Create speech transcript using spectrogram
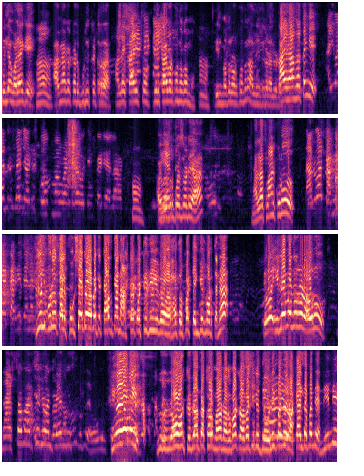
ಮಿಲೆ ಹೊಳೆಗೆ ಆಮ್ಯಾಗ ಕಡೆ ಗುಡಿ ಕಟ್ಟರ ಅಲ್ಲೇ ಕಾಯ್ತು ಇಲ್ಲಿ ಕಾಯಿ ಹೊಡ್ಕೊಂಡ್ ಹೋಗಮ್ಮ. ಇಲ್ಲಿ ಮೊದಲು ಹೊಡ್ಕೊಂಡ್ ಅಲ್ಲಿ ಹಿಂದ್ಗಡೆ ಅಲ್ಲಿ ಕಾಯಿ ಹಂಗ ತಂಗಿ ಐವತ್ತು ರೂಪಾಯಿ ಜೋಡಿಯಾ? ನಲವತ್ ಮಾಡಿ ಕೊಡು. ನಲ್ವತ್ತು ನಮ್ಗೆ ಕರೀದೇನೆ ಇಲ್ಲಿ ಬಿಡು ಕಲ್ ಪುಕ್ಸೆಟ್ ಹೋಗ್ಬೇಕು ಕರ್ದ್ಕ ನಾಷ್ಟ ಕೊಟ್ಟಿದಿ ಈಗ ಹತ್ತು ರೂಪಾಯಿ ತೆಂಗಿಗೆ ನೋಡ್ತೇನೆ. ಇವ ಇಲ್ಲೇ ಬಂದ್ರು ನೋಡು ಅವರು. ನಾಷ್ಟ ಮಾಡ್ಸಿದ್ವಿ ಅಂತ ಕರ್ಮ ನಗಬಾ ದೇವ್ರಿಗೆ ಬಂದಿ ರೊಕ್ಕ ಇಲ್ದ ಬಂದಿ ನೀಲಿ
